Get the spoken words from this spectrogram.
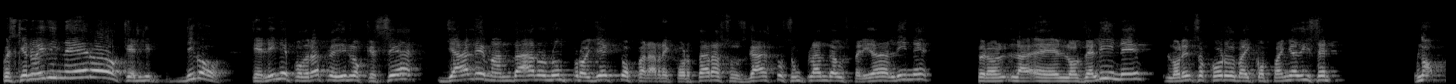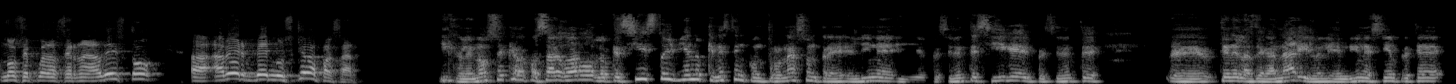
pues que no hay dinero, que digo, que el INE podrá pedir lo que sea, ya le mandaron un proyecto para recortar a sus gastos, un plan de austeridad al INE, pero eh, los del INE, Lorenzo Córdoba y compañía dicen, no, no se puede hacer nada de esto. a ver, Venus, ¿qué va a pasar? Híjole, no sé qué va a pasar, Eduardo. Lo que sí estoy viendo que en este encontronazo entre el INE y el presidente sigue, el presidente eh, tiene las de ganar y el, INE siempre tiene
